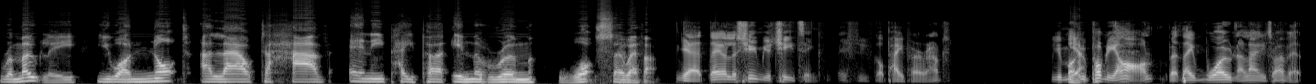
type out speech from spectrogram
remotely, you are not allowed to have any paper in the room whatsoever. Yeah, they'll assume you're cheating if you've got paper around. You, might, yeah. you probably aren't, but they won't allow you to have it.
